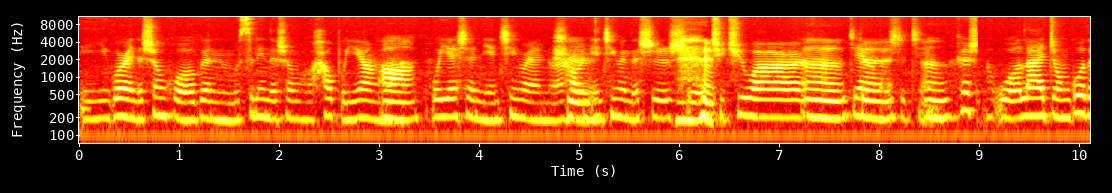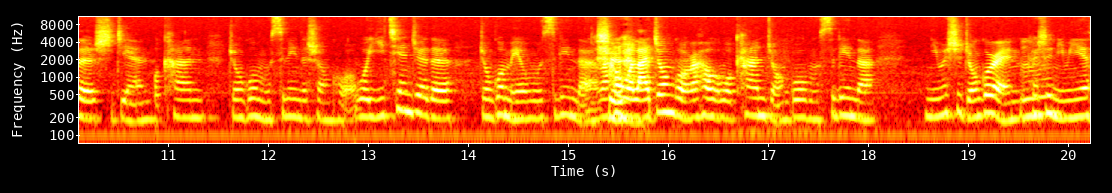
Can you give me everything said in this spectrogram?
英国人的生活跟穆斯林的生活好不一样啊我也是年轻人，然后年轻人的事是出去玩儿。嗯，这样的事情，嗯可是我来中国的时间，我看中国穆斯林的生活。我以前觉得中国没有穆斯林的，然后我来中国，然后我看中国穆斯林的，你们是中国人，可是嗯。你们也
